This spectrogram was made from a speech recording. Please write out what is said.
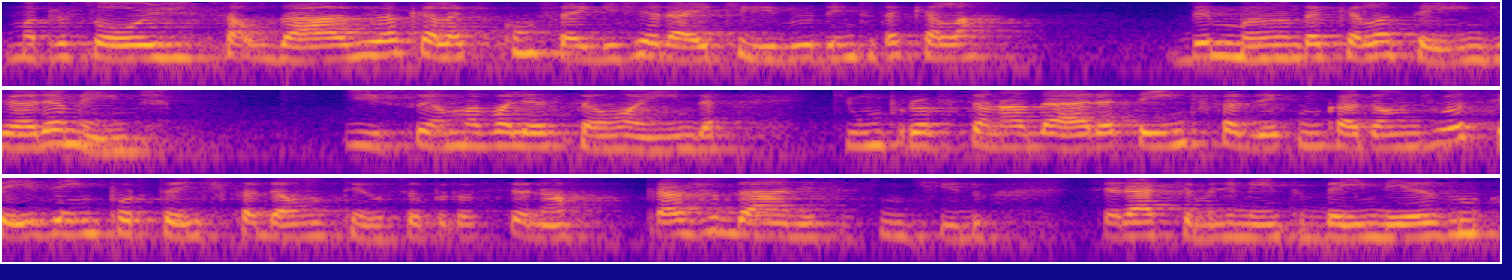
uma pessoa hoje saudável, aquela que consegue gerar equilíbrio dentro daquela demanda que ela tem diariamente. Isso é uma avaliação ainda que um profissional da área tem que fazer com cada um de vocês. É importante cada um ter o seu profissional para ajudar nesse sentido. Será que eu me alimento bem mesmo?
